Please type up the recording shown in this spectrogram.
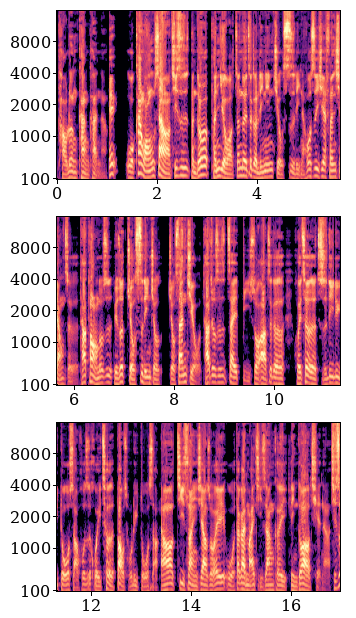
讨论看看呢、啊？诶我看网络上啊，其实很多朋友啊，针对这个零零九四零啊，或是一些分享者，他通常都是比如说九四零九九三九，他就是在比说啊，这个回撤的值利率多少，或是回撤的报酬率多少，然后计算一下说，诶，我大概买几张可以领多少钱啊？其实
